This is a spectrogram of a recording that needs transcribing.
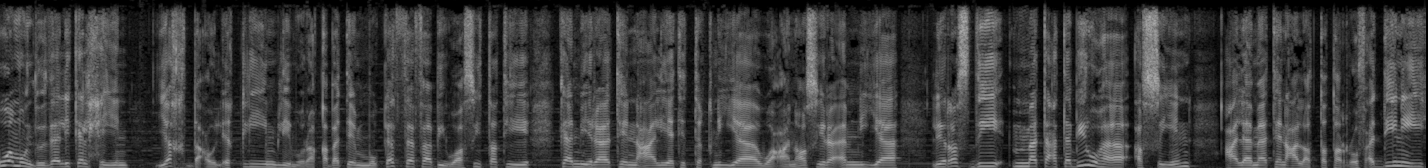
ومنذ ذلك الحين يخضع الإقليم لمراقبة مكثفة بواسطة كاميرات عالية التقنية وعناصر أمنية لرصد ما تعتبرها الصين علامات على التطرف الديني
